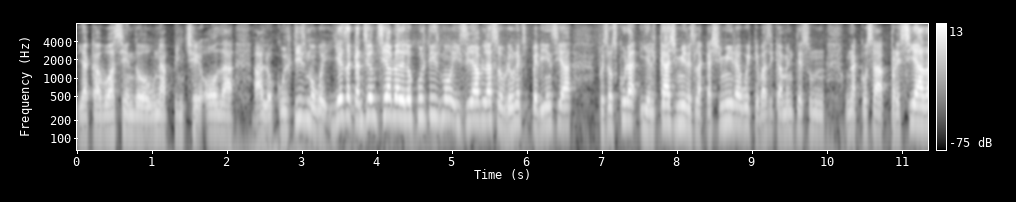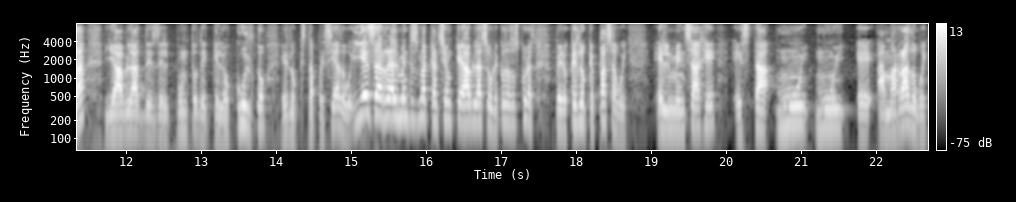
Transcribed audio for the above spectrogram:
y acabó haciendo una pinche oda al ocultismo, güey. Y esa canción sí habla del ocultismo y sí habla sobre una experiencia, pues, oscura, y el Kashmir es la Kashmira, güey, que básicamente es un- una cosa preciada y habla desde el punto de que lo oculto es lo que está preciado, güey. Y esa realmente es una canción que habla sobre cosas oscuras, pero ¿qué es lo que pasa, güey? El mensaje está muy, muy eh, amarrado, güey.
